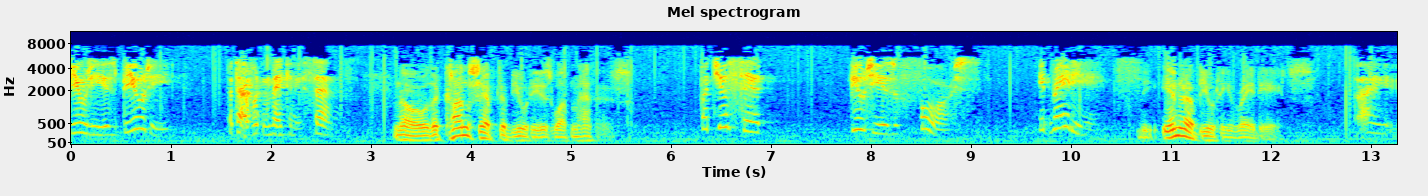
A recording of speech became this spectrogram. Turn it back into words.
beauty is beauty, but that wouldn't make any sense. No, the concept of beauty is what matters. But you said beauty is a force. It radiates. The inner beauty radiates. I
